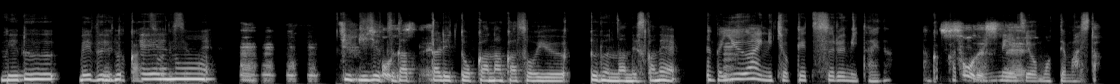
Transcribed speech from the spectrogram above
ウェブ、ウェブとか、そうですよね。技術だったりとか、なんかそういう部分なんですかね。なんか UI に直結するみたいな、なんか勝手なイメージを持ってました。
